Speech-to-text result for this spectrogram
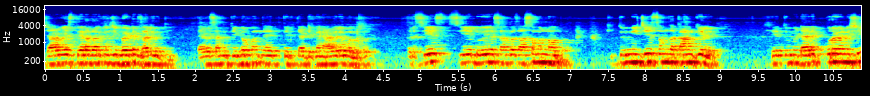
ज्यावेळेस तेरा तारखेची बैठक झाली होती त्यावेळेस आम्ही तिघं पण त्या ठिकाणी अवेलेबल होतो. तर C S C A Lohia साहेबाचं असं म्हणणं होतं की तुम्ही जे समजा काम केले हे तुम्ही डायरेक्ट पुराव्यानिशी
